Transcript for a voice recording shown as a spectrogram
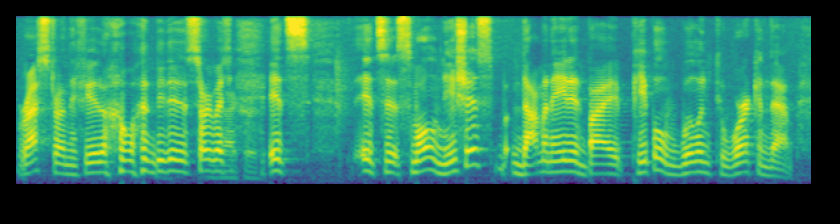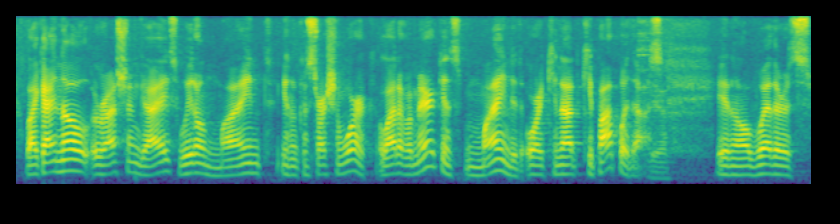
restaurant if you don't want to be sorry exactly. but it's it's a small niches dominated by people willing to work in them. Like I know Russian guys, we don't mind, you know, construction work. A lot of Americans mind it or cannot keep up with us. Yeah. You know, whether it's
